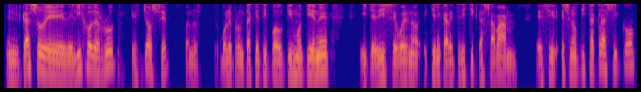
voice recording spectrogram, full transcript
En el caso del hijo de Ruth, que es Joseph, cuando vos le preguntás qué tipo de autismo tiene, y te dice, bueno, tiene características SABAM, es decir, es un autista clásico,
